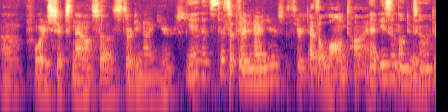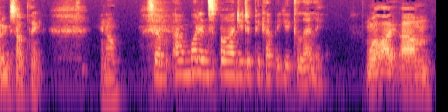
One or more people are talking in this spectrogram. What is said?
uh, 46 now, so it's 39 years. yeah, that's that's that pretty 39 years? 30 That's a long time. That is a long doing, time. Doing something, you know. So, um, what inspired you to pick up a ukulele? Well, I um,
